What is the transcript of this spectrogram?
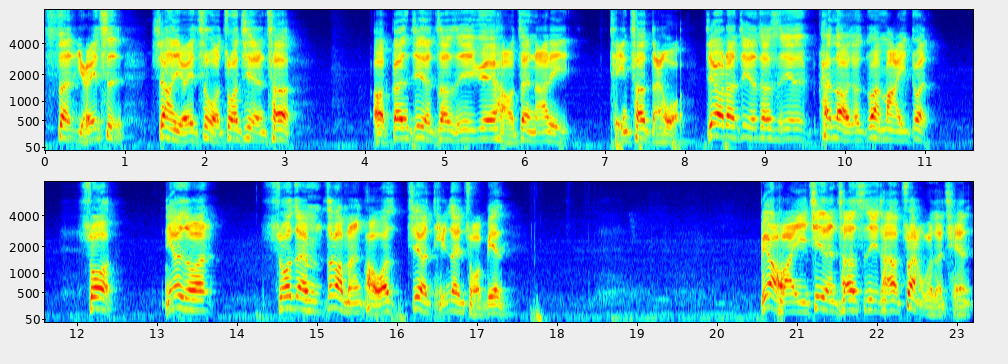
是有一次，像有一次我坐计程车，呃，跟计程车司机约好在哪里停车等我，结果呢，计程车司机看到我就乱骂一顿，说你为什么说在这个门口，我记得停在左边。不要怀疑，计程车司机他要赚我的钱，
